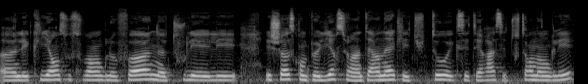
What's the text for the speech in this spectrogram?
les clients sont souvent anglophones. Tous les, les, les choses qu'on peut lire sur Internet, les tutos, etc., c'est tout en anglais.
